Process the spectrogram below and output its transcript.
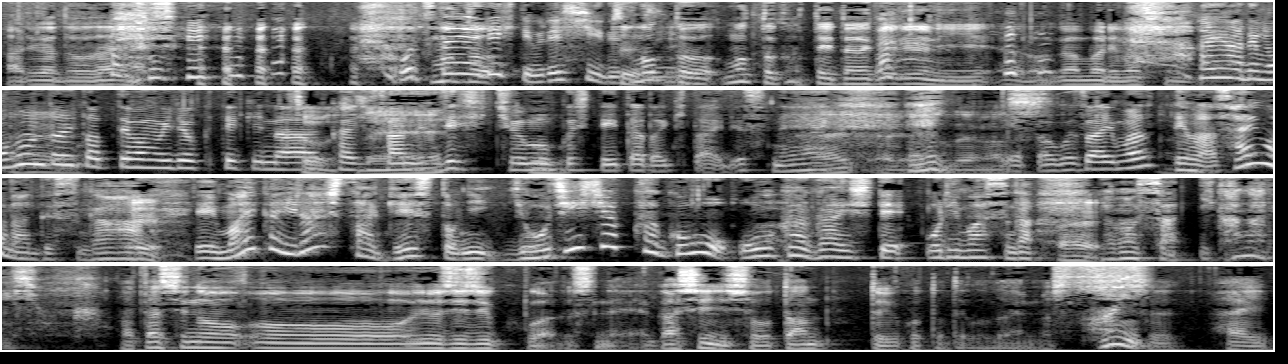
ありがとうございます。お伝えできて嬉しいですもっと、もっと買っていただけるように、あの、頑張ります。いや、でも本当にとっても魅力的な会社さんで、ぜひ注目していただきたいですね。はい、ありがとうございます。ありがとうございます。では、最後なんですが、え毎回いらしたゲストに四字熟語をお伺いしておりますが、山内さん、いかがでしょうか？私の四字熟語はですね、餓心昇胆ということでございます。はい。はい。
